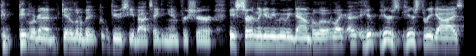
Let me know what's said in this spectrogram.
to people are going to get a little bit goosey about taking him for sure. He's certainly going to be moving down below. Like uh, here, here's here's three guys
